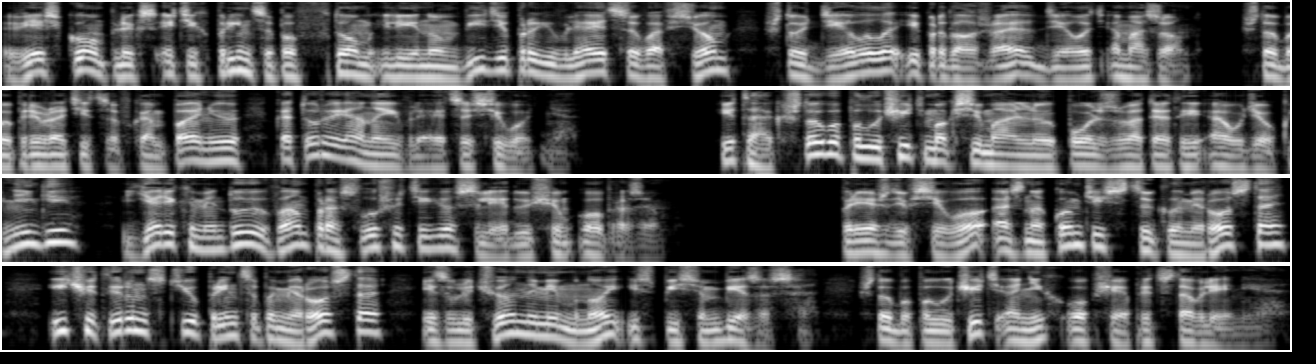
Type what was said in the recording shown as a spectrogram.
Весь комплекс этих принципов в том или ином виде проявляется во всем, что делала и продолжает делать Amazon, чтобы превратиться в компанию, которой она является сегодня. Итак, чтобы получить максимальную пользу от этой аудиокниги, я рекомендую вам прослушать ее следующим образом. Прежде всего, ознакомьтесь с циклами роста и 14 принципами роста, извлеченными мной из писем Безоса, чтобы получить о них общее представление.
